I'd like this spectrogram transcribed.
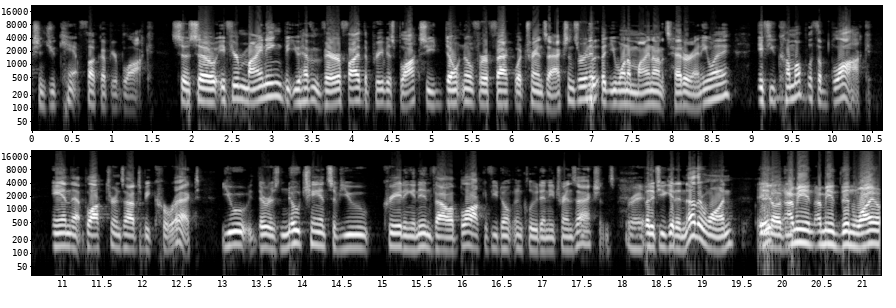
transactions, you can't fuck up your block. So so if you're mining but you haven't verified the previous block, so you don't know for a fact what transactions are in it, But- you want to mine on its header anyway, if you come up with a block and that block turns out to be correct, you there is no chance of you creating an invalid block if you don't include any transactions. Right. But if you get another one, you know, I mean, I mean, then why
